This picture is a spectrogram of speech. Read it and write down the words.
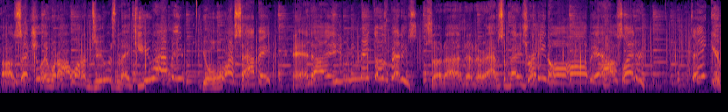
Uh, essentially, what I want to do is make you happy, your horse happy, and uh, make those betties. So uh, have some betties ready, and I'll, I'll be at your house later. Thank you.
